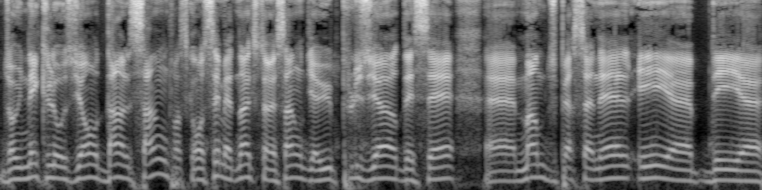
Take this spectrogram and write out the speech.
disons, une éclosion dans le centre, parce qu'on sait maintenant que c'est un centre, il y a eu plusieurs décès, euh, membres du personnel et euh, des, euh,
